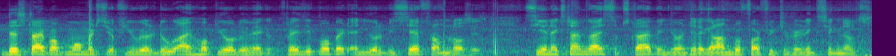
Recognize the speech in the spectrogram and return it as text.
This type of moments if you will do I hope you will be make a crazy profit and you will be safe from losses. See you next time guys. Subscribe and join telegram group for future trading signals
